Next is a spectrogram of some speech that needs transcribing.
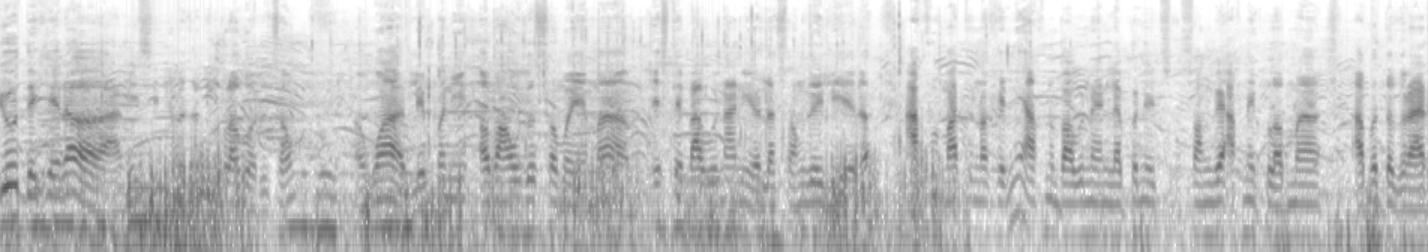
यो देखेर हामी जति क्लबहरू छौँ। उहाँहरूले पनि अब आउँदो समयमा यस्तै बाबु नानीहरूलाई सँगै लिएर आफू मात्र नखेल्ने आफ्नो बाबु नानीलाई पनि सँगै आफ्नै क्लबमा आबद्ध गराएर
